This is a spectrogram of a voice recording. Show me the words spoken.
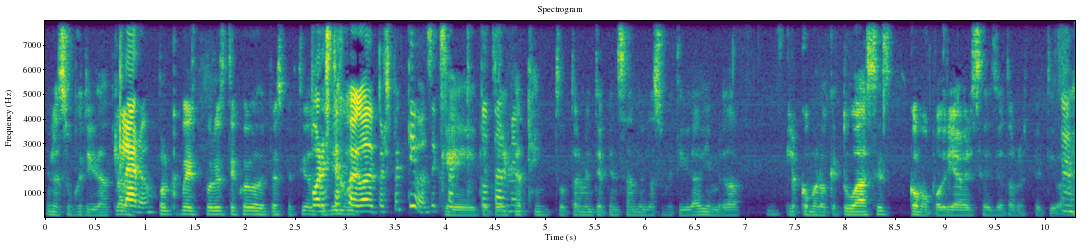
En la subjetividad, claro. Claro. Porque, pues, por este juego de perspectivas. por este tiene, juego de perspectivas, Que, exacto, que te deja totalmente. totalmente pensando en la subjetividad y en verdad, como lo que tú haces, cómo podría verse desde otra perspectiva. ¿no?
